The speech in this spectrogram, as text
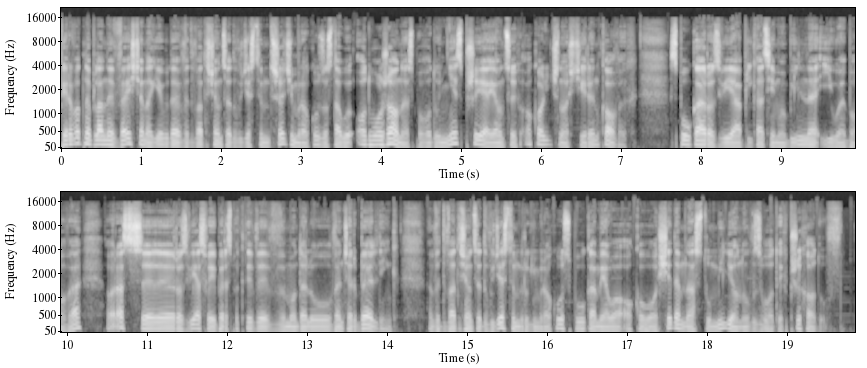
Pierwotne plany wejścia na giełdę w 2023 roku zostały odłożone z powodu niesprzyjających okoliczności rynkowych. Spółka rozwija aplikacje mobilne i webowe oraz e, rozwija swoje perspektywy w modelu venture building. W 2022 roku spółka miała około 17 milionów złotych przychodów.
